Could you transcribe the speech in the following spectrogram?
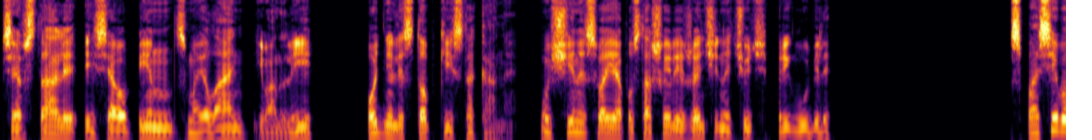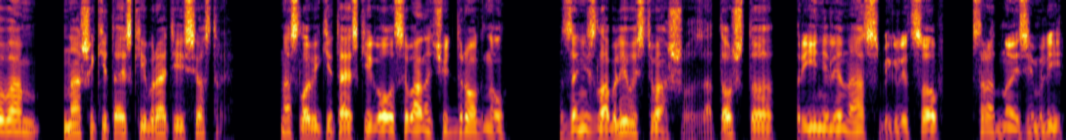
Все встали, и Сяопин, Смейлань, Иван Ли подняли стопки и стаканы. Мужчины свои опустошили, женщины чуть пригубили. «Спасибо вам, наши китайские братья и сестры. На слове «китайский» голос Ивана чуть дрогнул. За незлобливость вашу, за то, что приняли нас, беглецов, с родной земли,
